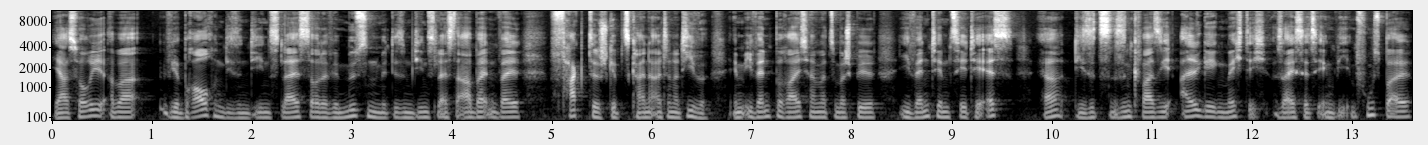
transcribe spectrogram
Ja, sorry, aber wir brauchen diesen Dienstleister oder wir müssen mit diesem Dienstleister arbeiten, weil faktisch gibt es keine Alternative. Im Eventbereich haben wir zum Beispiel Eventim CTS, ja, die sitzen, sind quasi allgegenmächtig, sei es jetzt irgendwie im Fußball,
